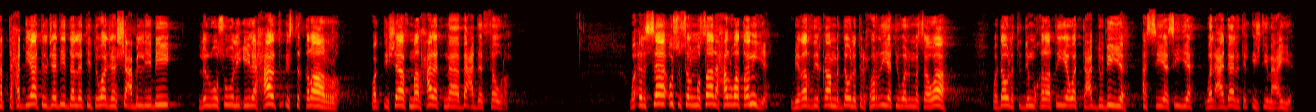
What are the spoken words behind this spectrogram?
التحديات الجديدة التي تواجه الشعب الليبي للوصول إلى حالة الاستقرار واكتشاف مرحلة ما بعد الثورة. وإرساء أسس المصالحة الوطنية بغرض إقامة دولة الحرية والمساواة ودولة الديمقراطية والتعددية السياسية والعدالة الاجتماعية.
